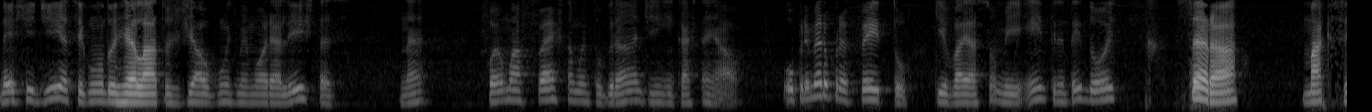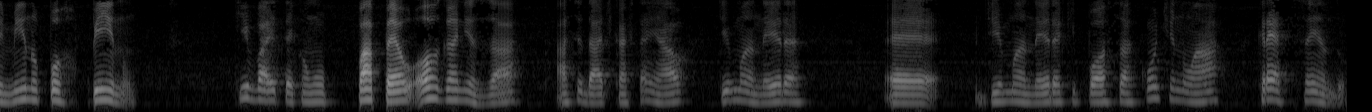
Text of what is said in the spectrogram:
Neste dia, segundo os relatos de alguns memorialistas, né, foi uma festa muito grande em Castanhal. O primeiro prefeito que vai assumir em 32 será Maximino Porpino, que vai ter como papel organizar a cidade de Castanhal de maneira é, de maneira que possa continuar crescendo.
